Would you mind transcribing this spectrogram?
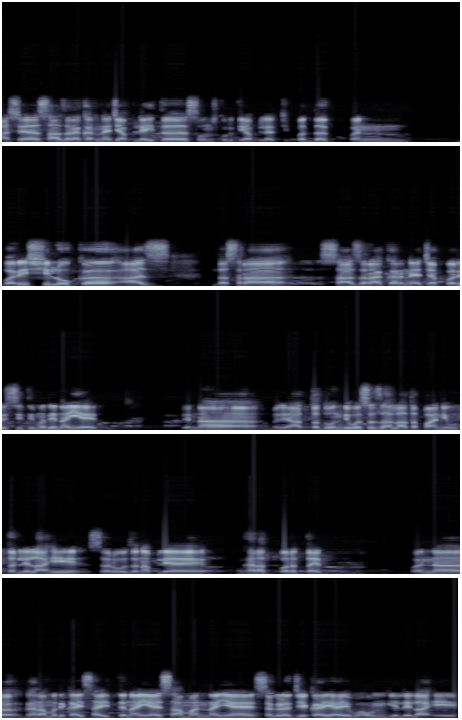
अशा साजरा करण्याची आपल्या इथं संस्कृती आपल्याची पद्धत. पण बरेचशी लोक आज दसरा साजरा करण्याच्या परिस्थितीमध्ये नाही आहेत. त्यांना म्हणजे आता दोन दिवसच झाला आता पाणी उतरलेलं आहे. सर्वजण आपल्या घरात परत आहेत पण घरामध्ये काही साहित्य नाही आहे सामान नाही आहे सगळं जे काही आहे वाहून गेलेलं आहे.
